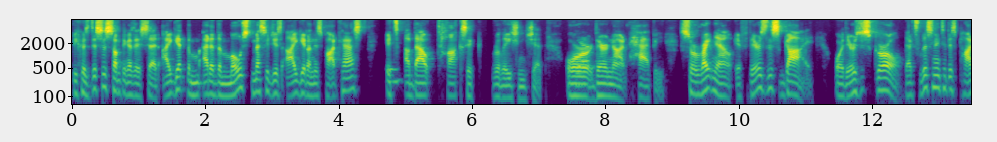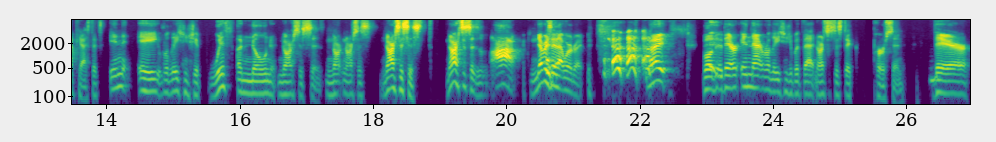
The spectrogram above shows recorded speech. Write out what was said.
because this is something, as I said, I get the out of the most messages I get on this podcast, it's mm-hmm. about toxic relationship or yeah. they're not happy. So right now, if there's this guy or there's this girl that's listening to this podcast that's in a relationship with a known narcissist, nar- narciss- narcissist, narcissism. Ah, I can never say that word right. right? Well, they're in that relationship with that narcissistic person. Mm-hmm. They're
